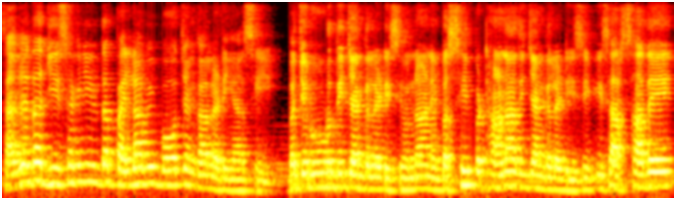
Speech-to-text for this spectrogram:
ਸਾਹਿਬਜ਼ਾਦਾ ਦਾ ਜੀਤ ਸਿੰਘ ਜੀ ਤਾਂ ਪਹਿਲਾਂ ਵੀ ਬਹੁਤ ਜੰਗਾਂ ਲੜੀਆਂ ਸੀ। ਬਜਰੂੜ ਦੀ ਜੰਗ ਲੜੀ ਸੀ ਉਹਨਾਂ ਨੇ, ਬੱਸੀ ਪਠਾਣਾ ਦੀ ਜੰਗ ਲੜੀ ਸੀ ਕਿ ਸਰਸਾ ਦੇ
